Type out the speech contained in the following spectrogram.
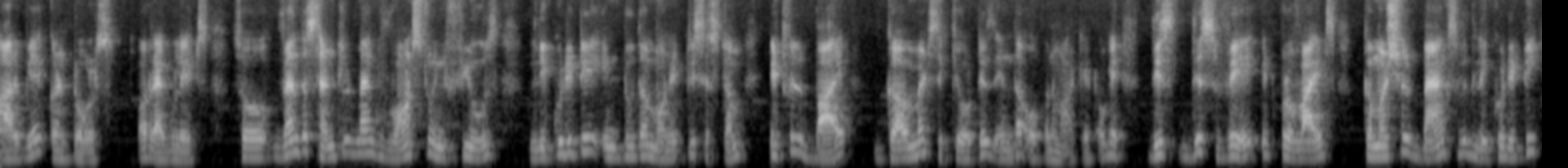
RBI controls or regulates. So when the central bank wants to infuse liquidity into the monetary system, it will buy government securities in the open market. Okay, this this way it provides commercial banks with liquidity.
